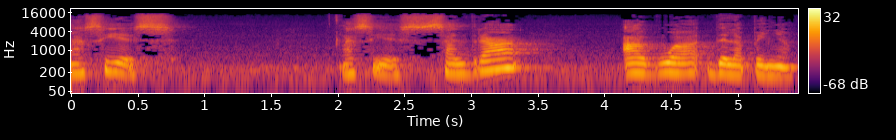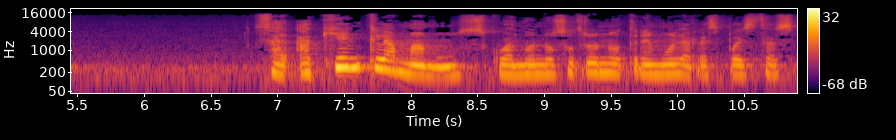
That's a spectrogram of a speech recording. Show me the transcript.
Así es, así es, saldrá agua de la peña. ¿A quién clamamos cuando nosotros no tenemos las respuestas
